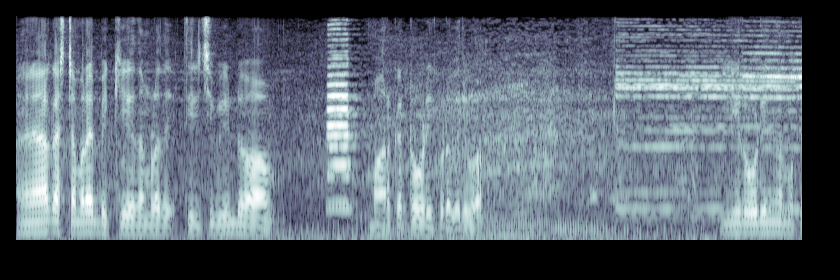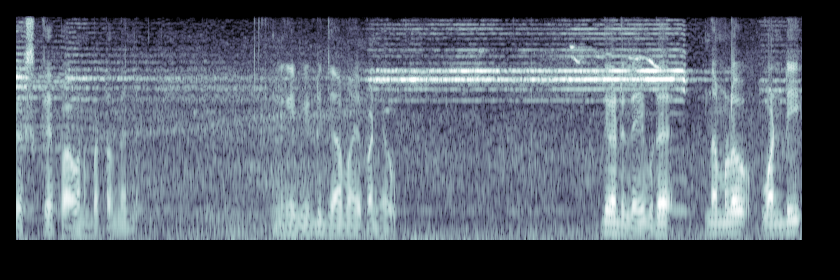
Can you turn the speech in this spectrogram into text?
അങ്ങനെ ആ കസ്റ്റമറെ പിക്ക് ചെയ്ത് നമ്മളത് തിരിച്ച് വീണ്ടും ആ മാർക്കറ്റ് റോഡിൽ കൂടെ വരിക ഈ റോഡിൽ നിന്ന് നമുക്ക് എസ്കേപ്പ് ആവണം പെട്ടെന്ന് തന്നെ. അല്ലെങ്കിൽ വീണ്ടും ജാമായ പണിയാവും. ഇത് കണ്ടില്ലേ? ഇവിടെ നമ്മൾ വണ്ടി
